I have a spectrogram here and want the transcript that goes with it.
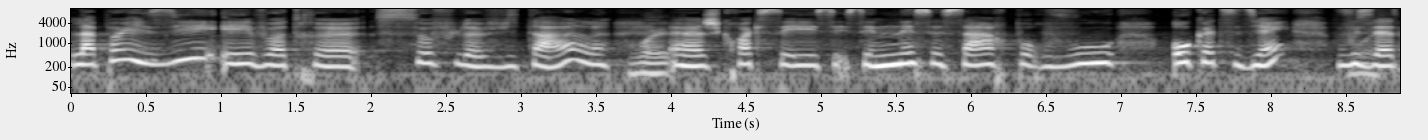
La poésie est votre euh, souffle vital. Ouais. Euh, je crois que c'est- nécessaire pour vous au quotidien. Vous êtes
